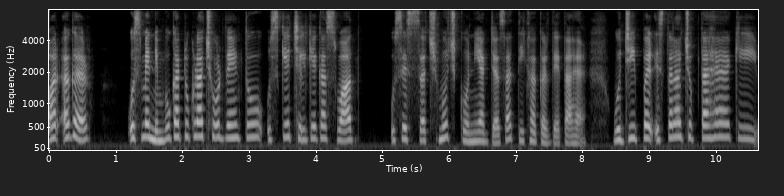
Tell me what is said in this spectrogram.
और अगर उसमें नींबू का टुकड़ा छोड़ दें तो उसके छिलके का स्वाद उसे सचमुच कोनियक जैसा तीखा कर देता है। वो जीप पर इस तरह चुपता है कि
